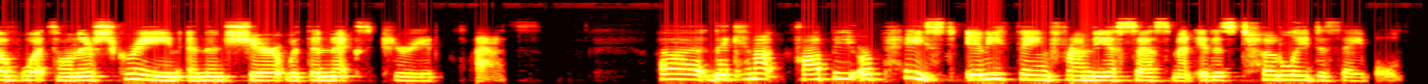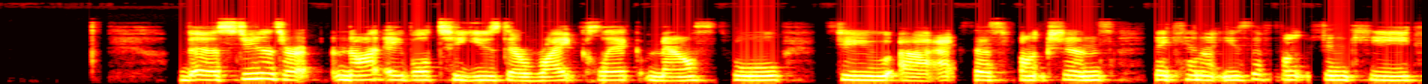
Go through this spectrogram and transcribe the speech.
of what's on their screen and then share it with the next period class. Uh, they cannot copy or paste anything from the assessment. It is totally disabled. The students are not able to use their right click mouse tool to uh, access functions. They cannot use the function key,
